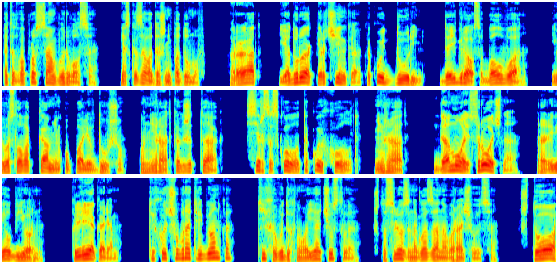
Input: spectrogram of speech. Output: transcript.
Этот вопрос сам вырвался. Я сказала, даже не подумав. «Рад? Я дурак, перчинка. Какой дурень. Доигрался, болван». Его слова камнем упали в душу. Он не рад, как же так? Сердце сковывало такой холод. Не рад. «Домой, срочно!» – проревел Бьорн. «К лекарям!» «Ты хочешь убрать ребенка?» Тихо выдохнула я, чувствуя, что слезы на глаза наворачиваются. «Что?»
